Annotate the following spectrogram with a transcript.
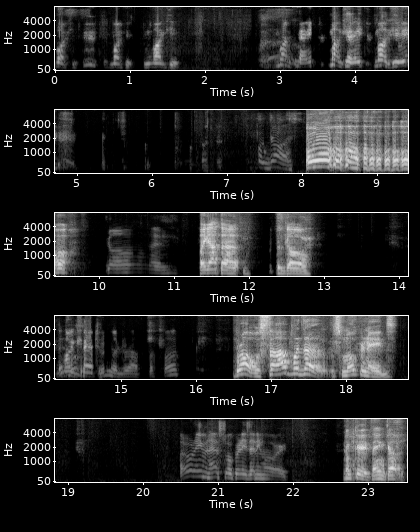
Monkey, monkey, monkey, monkey, monkey, monkey. Oh god! Oh! God! I got that. Let's go. The Monkey. hell's that dribble drop? The fuck? Bro, stop with the smoke grenades. I don't even have smoke grenades anymore. Okay, thank God.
